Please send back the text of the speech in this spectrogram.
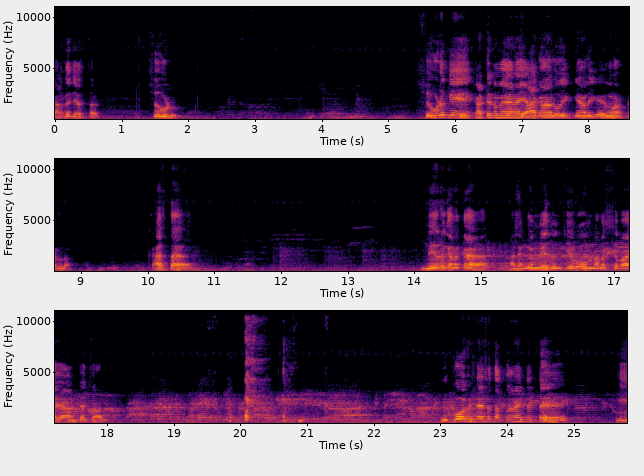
కలగజేస్తాడు శివుడు. శివుడికి కఠినమైన యాగాలు యజ్ఞాలు ఏమీ అక్కర్లా. కాస్త నీరు గనక ఆ లింగం మీద ఉంచి ఓం నమ శివాయ అంటే చాలు. ఇంకో విశేషతత్వం ఏంటంటే ఈ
